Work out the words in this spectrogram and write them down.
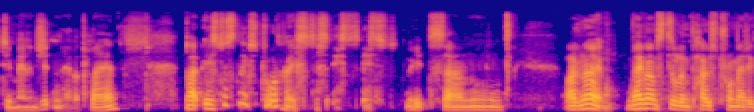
to manage it and have a plan. But it's just an extraordinary. It's just it's it's, it's um. I don't know. Maybe I'm still in post-traumatic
